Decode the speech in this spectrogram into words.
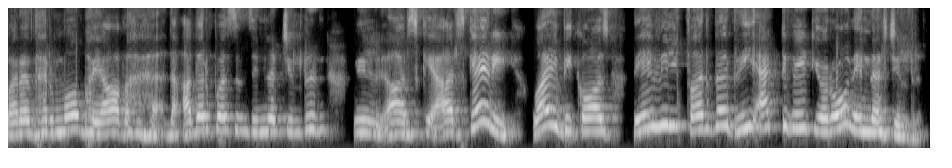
Paradharmo bhayavaha. The other person's inner children will are, are scary. Why? Because they will further reactivate your own inner children.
